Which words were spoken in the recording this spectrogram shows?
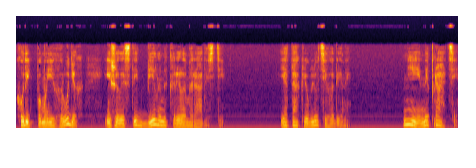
ходить по моїх грудях і шелестить білими крилами радості. Я так люблю ці години. Ні, не праці,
